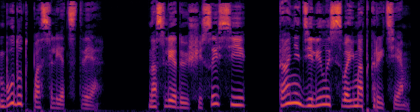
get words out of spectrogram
будут последствия. На следующей сессии Таня делилась своим открытием.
